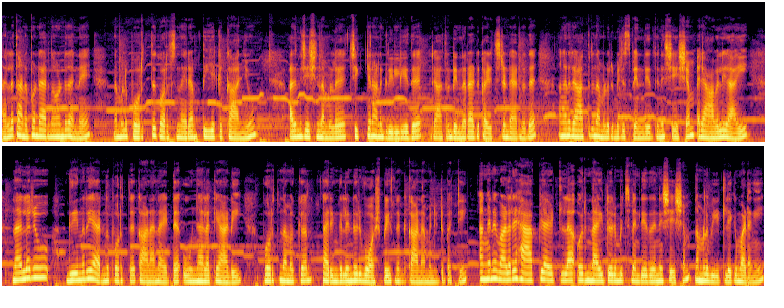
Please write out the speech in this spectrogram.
നല്ല തണുപ്പുണ്ടായിരുന്നതുകൊണ്ട് തന്നെ നമ്മൾ പുറത്ത് കുറച്ച് നേരം തീയൊക്കെ കാഞ്ഞു. അതിനുശേഷം നമ്മൾ ചിക്കനാണ് ഗ്രില്ല് ചെയ്ത് രാത്രി ഡിന്നറായിട്ട് കഴിച്ചിട്ടുണ്ടായിരുന്നത്. അങ്ങനെ രാത്രി നമ്മൾ ഒരുമിച്ച് സ്പെൻഡ് ചെയ്തതിന് ശേഷം രാവിലെ ആയി നല്ലൊരു ഗ്രീനറി ആയിരുന്നു പുറത്ത് കാണാനായിട്ട്. ഊഞ്ഞാലൊക്കെ ആടി. പുറത്ത് നമുക്ക് കരിങ്കലിന്റെ ഒരു വാഷ് ബേസിനൊക്കെ കാണാൻ വേണ്ടിയിട്ട് പറ്റി. അങ്ങനെ വളരെ ഹാപ്പി ആയിട്ടുള്ള ഒരു നൈറ്റ് ഒരുമിച്ച് സ്പെൻഡ് ചെയ്തതിന് ശേഷം നമ്മൾ വീട്ടിലേക്ക് മടങ്ങി.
